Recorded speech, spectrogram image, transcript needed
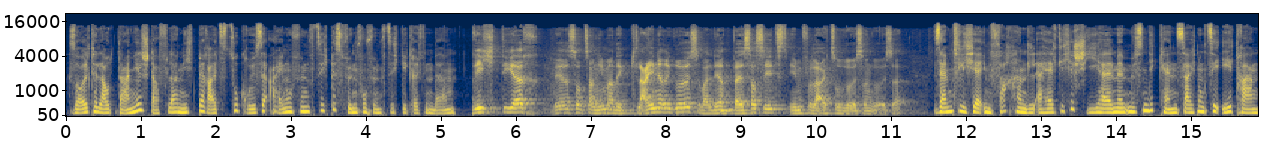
sollte laut Daniel Staffler nicht bereits zu Größe 51 bis 55 gegriffen werden. Richtiger wäre sozusagen immer die kleinere Größe, weil der besser sitzt im Vergleich zur größeren Größe. Sämtliche im Fachhandel erhältliche Skihelme müssen die Kennzeichnung CE tragen.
